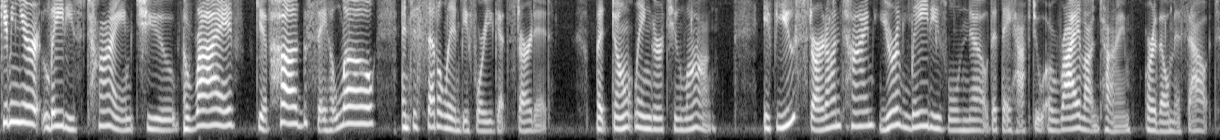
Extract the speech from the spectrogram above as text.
Giving your ladies time to arrive, give hugs, say hello, and to settle in before you get started. But don't linger too long. If you start on time, your ladies will know that they have to arrive on time or they'll miss out.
